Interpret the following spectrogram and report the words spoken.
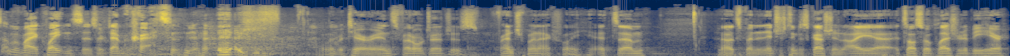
some of my acquaintances are Democrats and libertarians, federal judges, Frenchmen, actually. It's, um, no, it's been an interesting discussion. I, uh, it's also a pleasure to be here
